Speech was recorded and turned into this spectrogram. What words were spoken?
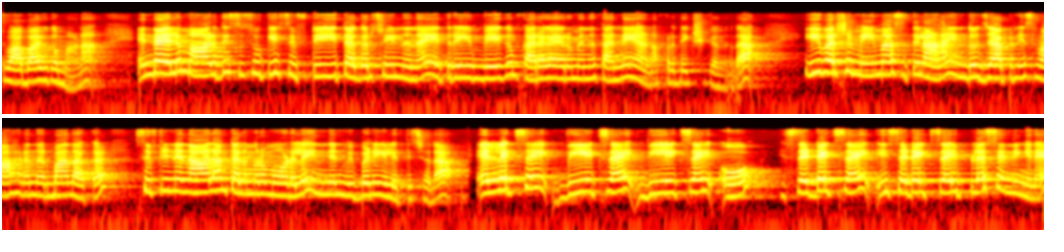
സ്വാഭാവികമാണ്. എന്തായാലും മാരുതി സുസുക്കി സ്വിഫ്റ്റ് ഈ തകർച്ചയിൽ നിന്ന് എത്രയും വേഗം കരകയറുമെന്ന് തന്നെയാണ് പ്രതീക്ഷിക്കുന്നത്. ഈ വർഷം മെയ് മാസത്തിലാണ് ഇന്തോ ജാപ്പനീസ് വാഹന നിർമ്മാതാക്കൾ സ്വിഫ്റ്റിന്റെ നാലാം തലമുറ മോഡൽ ഇന്ത്യൻ വിപണിയിൽ എത്തിച്ചത്. L X I V X I V X I O Z X I Z X I plus എന്നിങ്ങനെ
